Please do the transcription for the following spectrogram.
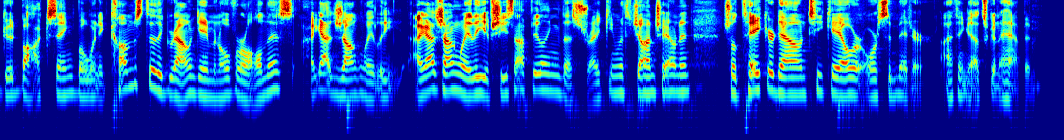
good boxing, but when it comes to the ground game and overallness, I got Zhang Wei Li. I got Zhang Wei Li. If she's not feeling the striking with Yan Xiaonan, she'll take her down, TKO her, or submit her. I think that's going to happen.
